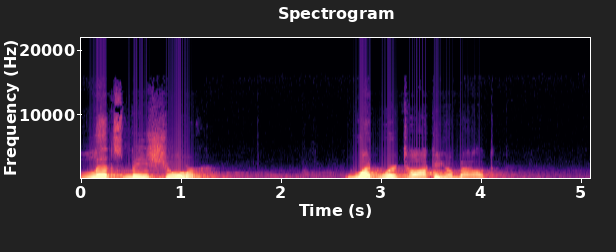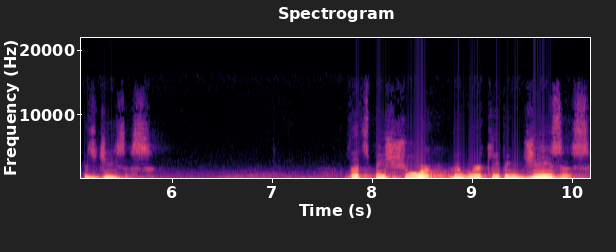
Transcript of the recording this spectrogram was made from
let's be sure what we're talking about is Jesus. Let's be sure that we're keeping Jesus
